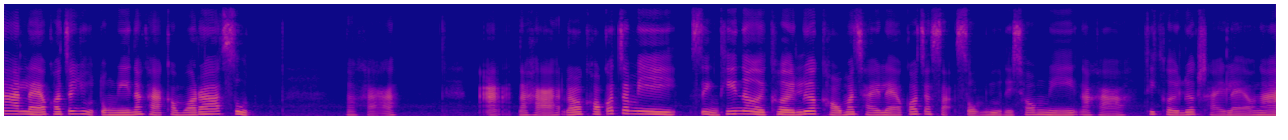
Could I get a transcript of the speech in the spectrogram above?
งานแล้วเขาจะอยู่ตรงนี้นะคะคำว่าล่าสุดนะคะ อะนะคะ แล้วเขาก็จะมีสิ่งที่เนยเคยเลือกเขามาใช้แล้วก็จะสะสมอยู่ในช่องนี้นะคะ ที่เคยเลือกใช้แล้วนะ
